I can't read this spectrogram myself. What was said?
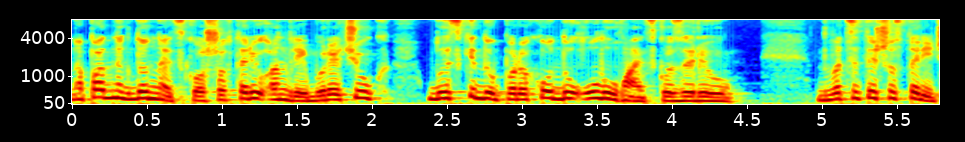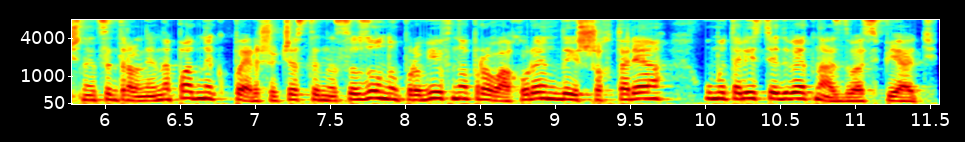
Нападник донецького шахтарю Андрій Бурячук близький до переходу у Луганську зорю. 26-річний центральний нападник першу частину сезону провів на правах оренди із шахтаря у металісті 19-25.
